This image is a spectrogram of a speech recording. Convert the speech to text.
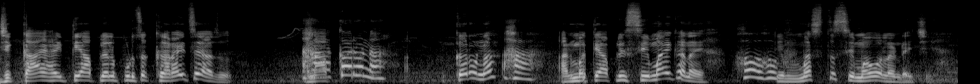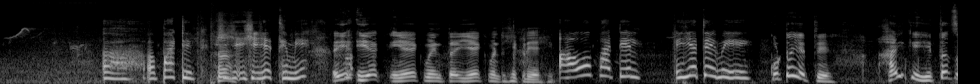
जे काय आहे ते आपल्याला पुढचं करायचंय अजून. आणि हा करू ना. करू ना? हा. आणि मग ती आपली सीमा आहे का नाही? हो हो. ती मस्त सीमा ओलांडायची. अ, अ, पाटील ये- येते मी. ए- एक एक मिनिट एक मिनिट इकडे ये. आओ पाटील येते मी. कुठं येते? हाय की इथंच.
